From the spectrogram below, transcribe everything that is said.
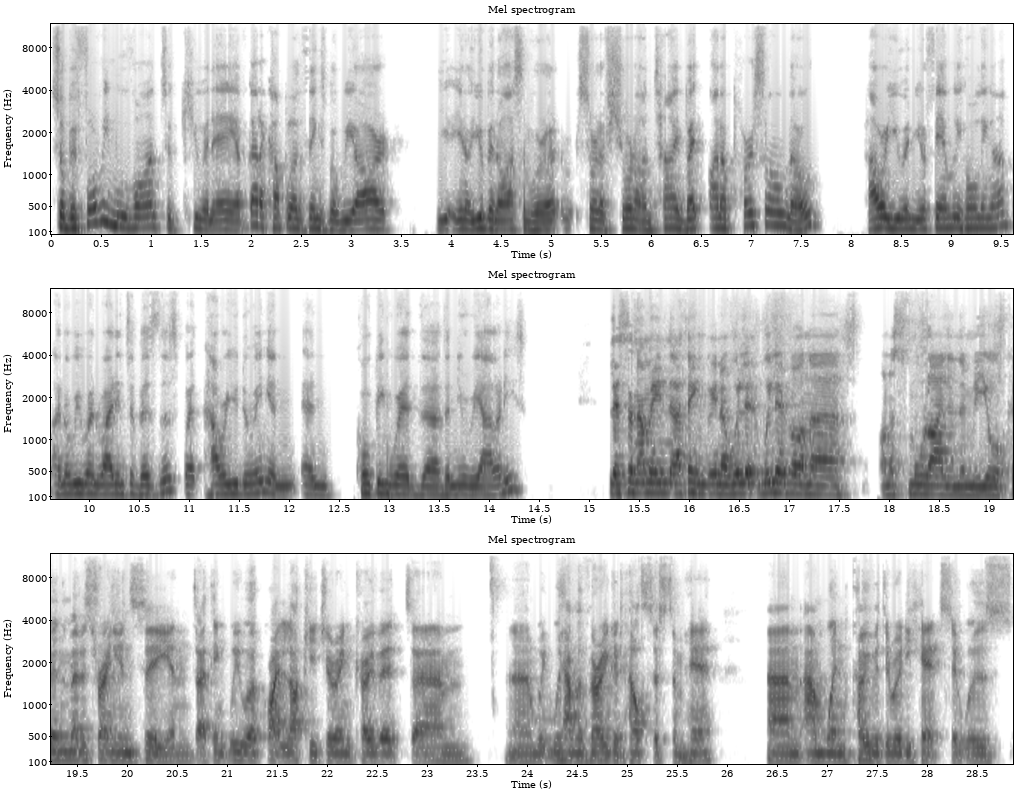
So before we move on to Q&A, I've got a couple of things, but we are, you, you know, you've been awesome. We're sort of short on time, but on a personal note, how are you and your family holding up? I know we went right into business, but how are you doing and, and coping with uh, the new realities? Listen, I mean, I think, you know, we, li we live on a, on a small island in Mallorca in the Mediterranean Sea. And I think we were quite lucky during COVID. Um, uh, we, we have a very good health system here. Um, and when COVID really hits, it was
